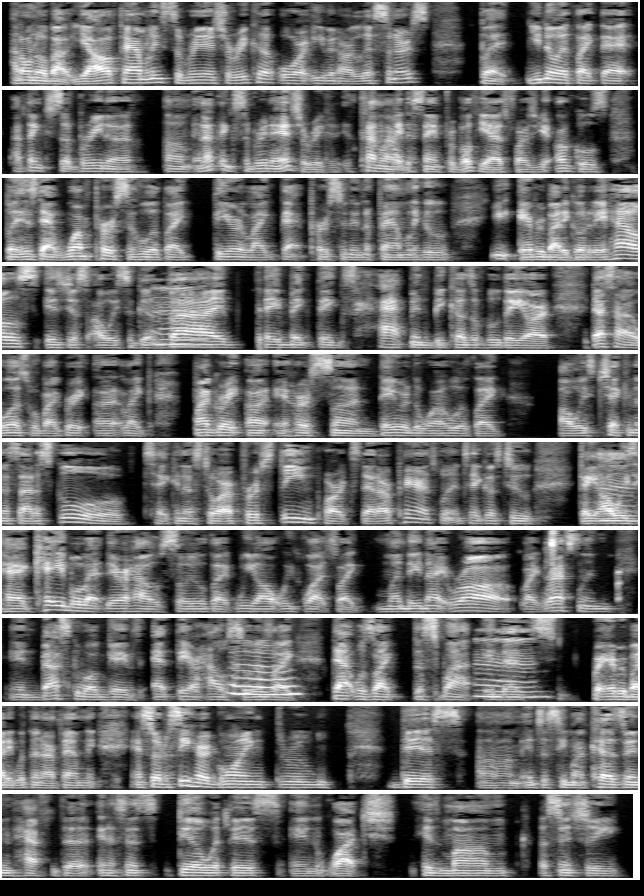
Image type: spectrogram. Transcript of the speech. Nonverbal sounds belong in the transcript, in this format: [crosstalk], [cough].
I don't know about y'all family, Sabrina and Sharika, or even our listeners, but you know, it's like that. I think Sabrina, um, and I think Sabrina and Sharika, it's kind of like the same for both of you as far as your uncles, but it's that one person who is like, they're like that person in the family who you, everybody go to their house. It's just always a good mm. vibe. They make things happen because of who they are. That's how it was with my great aunt, like my great aunt and her son. They were the one who was like, always checking us out of school, taking us to our first theme parks that our parents wouldn't take us to. They mm. always had cable at their house. So it was like we always watched like Monday Night Raw, like wrestling and basketball games at their house. Mm. So it was like that was like the spot. Mm. And that's for everybody within our family. And so to see her going through this, um, and to see my cousin having to, in a sense, deal with this and watch his mom essentially,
